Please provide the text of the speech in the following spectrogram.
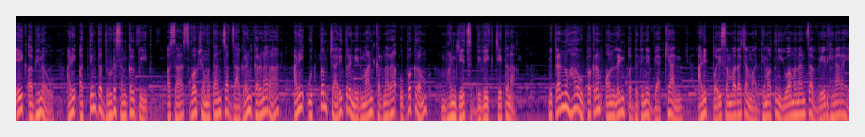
एक अभिनव आणि अत्यंत दृढ संकल्पित असा स्वक्षमतांचा जागरण करणारा आणि उत्तम चारित्र्य निर्माण करणारा उपक्रम म्हणजेच विवेक चेतना मित्रांनो हा उपक्रम ऑनलाईन पद्धतीने व्याख्यान आणि परिसंवादाच्या माध्यमातून युवा मनांचा वेध घेणार आहे.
